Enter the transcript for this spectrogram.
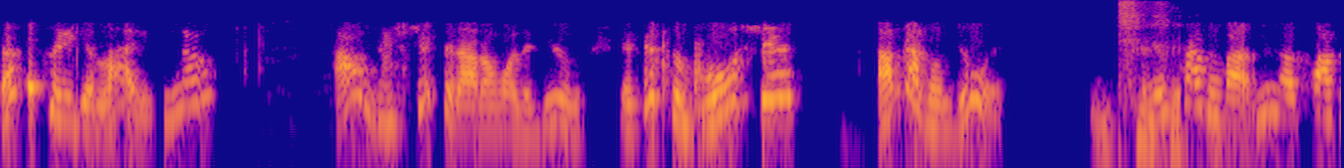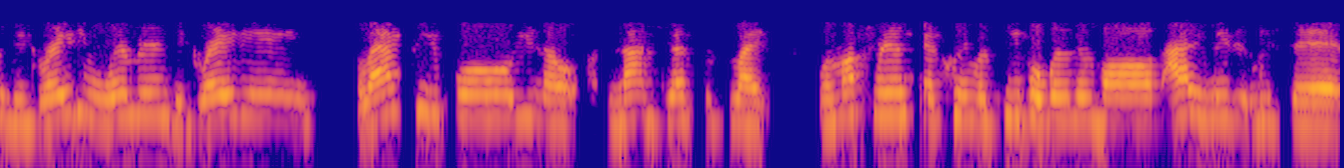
that's a pretty good life, you know. I don't do shit that I don't want to do. If it's some bullshit, I'm not gonna do it. and it's talking about you know talking degrading women, degrading black people, you know, not just like when my friends said Queen Latifah was involved, I immediately said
